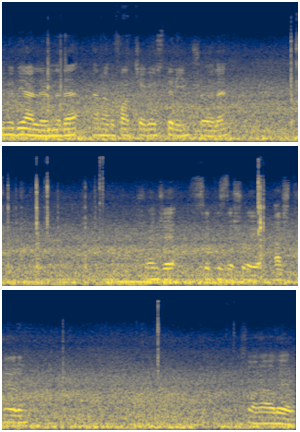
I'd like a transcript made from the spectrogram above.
Şimdi diğerlerini de hemen ufakça göstereyim şöyle. Önce 8'de şurayı açtırıyorum. Sonra alıyorum.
